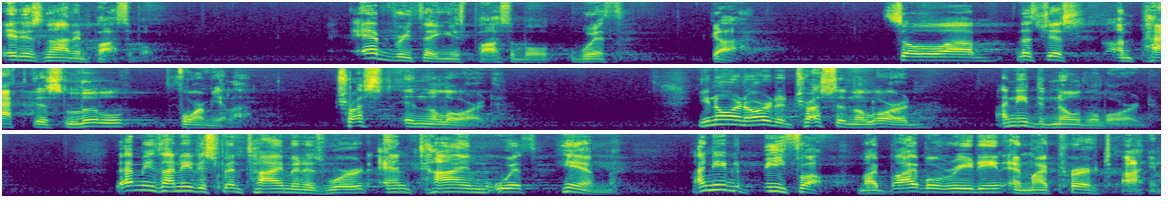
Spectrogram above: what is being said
it is not impossible. Everything is possible with God. So um, let's just unpack this little formula trust in the Lord. You know, in order to trust in the Lord, I need to know the Lord. That means I need to spend time in His Word and time with Him. I need to beef up my Bible reading and my prayer time.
